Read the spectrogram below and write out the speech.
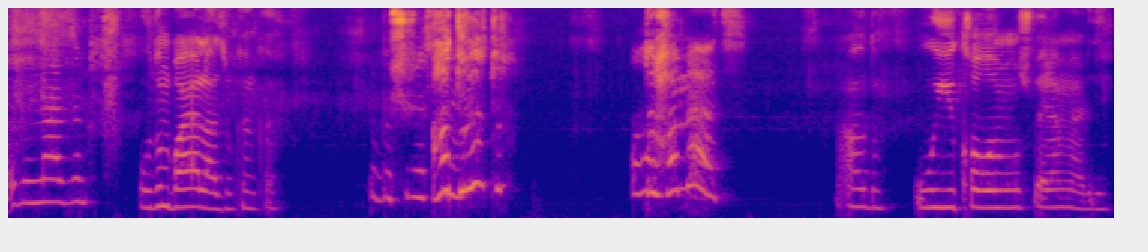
Odun lazım. Odun baya lazım kanka. Bu şurası. Aa dur lan dur. Aa. Dur Hamet. Aldım. Uy kavanoz falan verdi.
